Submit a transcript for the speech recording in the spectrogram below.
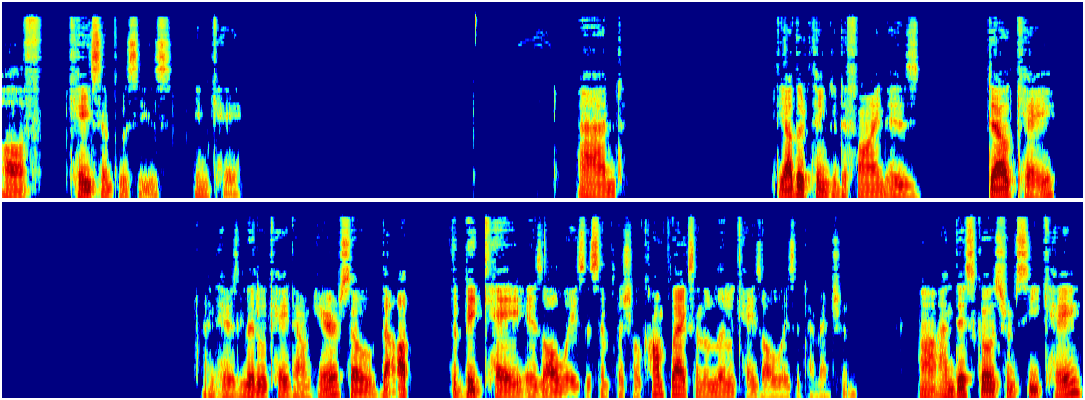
of k simplices in K. And the other thing to define is del K, and here's little k down here. So the up, the big K is always a simplicial complex, and the little k is always a dimension. Uh, and this goes from CK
